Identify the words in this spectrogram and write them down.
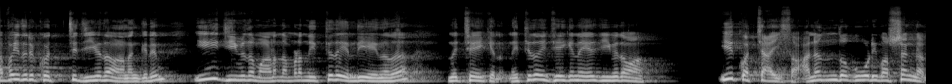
അപ്പോൾ ഇതൊരു കൊച്ചു ജീവിതമാണെങ്കിലും ഈ ജീവിതമാണ് നമ്മുടെ നിത്യത എന്ത് ചെയ്യുന്നത്? നിശ്ചയിക്കുന്നത്. നിത്യത നിശ്ചയിക്കുന്ന ഏത് ജീവിതമാണ് ഈ കൊച്ചായുസ. അനന്തകോടി വർഷങ്ങൾ.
